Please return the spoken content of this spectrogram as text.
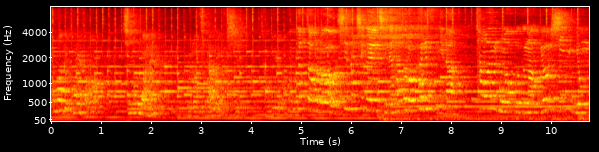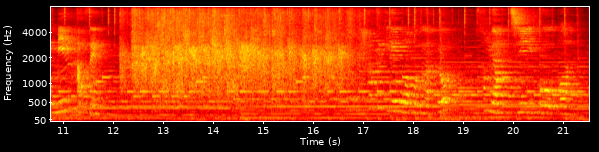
통합을 통해서 시공간에 물론 제한이 없이 성명 지호원.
